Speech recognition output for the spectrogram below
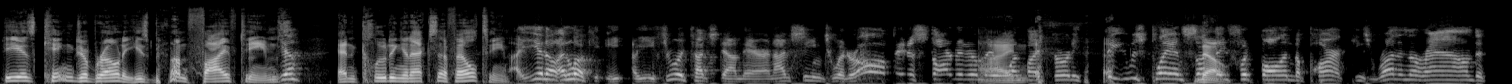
he is King Jabroni. He's been on five teams. Yeah including an XFL team. Uh, you know, and look, he, he threw a touchdown there, and I've seen Twitter. Oh, if they'd have started him, they I, won by thirty. he was playing Sunday no. football in the park. He's running around, and,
